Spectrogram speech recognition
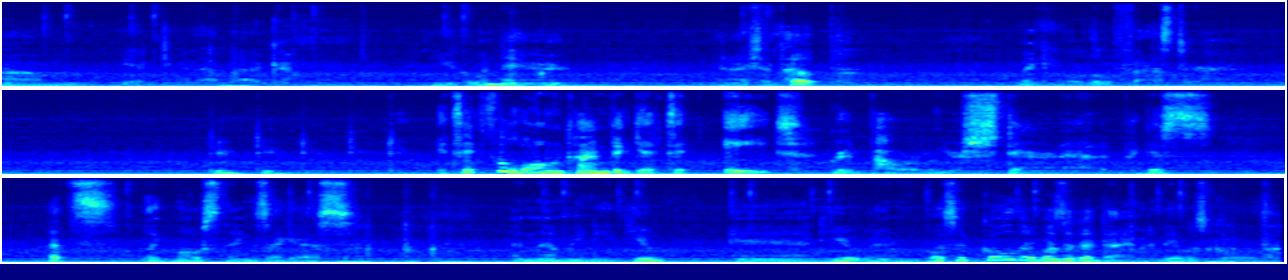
Um, yeah, give me that back. You go in there, and I shall help make it go a little faster. Do, do, do, do, do. It takes a long time to get to 8 grid power when you're staring at it. I guess that's like most things, I guess. And then we need you, and you, and was it gold or was it a diamond? It was gold.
